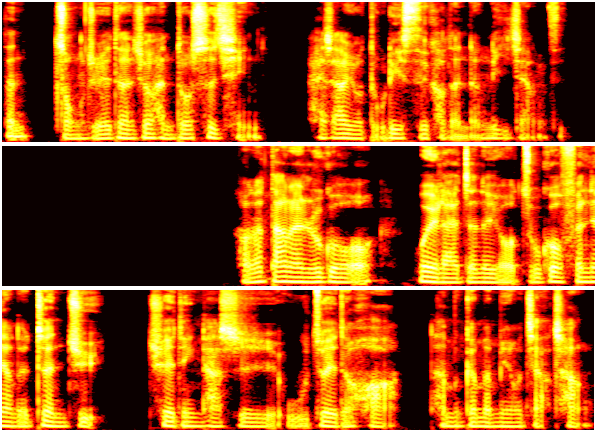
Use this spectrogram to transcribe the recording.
但总觉得就很多事情还是要有独立思考的能力这样子。好，那当然如果未来真的有足够分量的证据。确定他是无罪的话，他们根本没有假唱，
